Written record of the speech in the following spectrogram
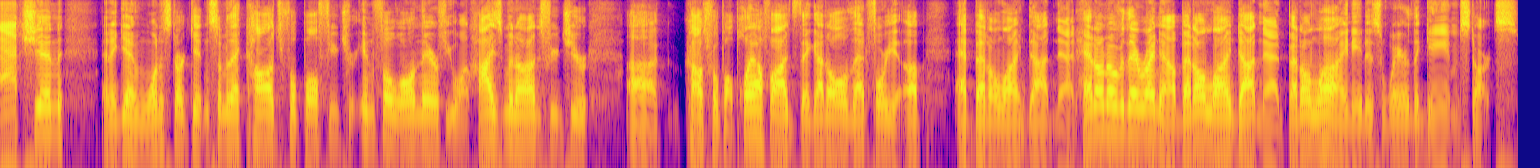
action. And again, want to start getting some of that college football future info on there. If you want Heisman odds, future uh, college football playoff odds, they got all of that for you up at betonline.net. Head on over there right now, betonline.net. BetOnline, it is where the game starts.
